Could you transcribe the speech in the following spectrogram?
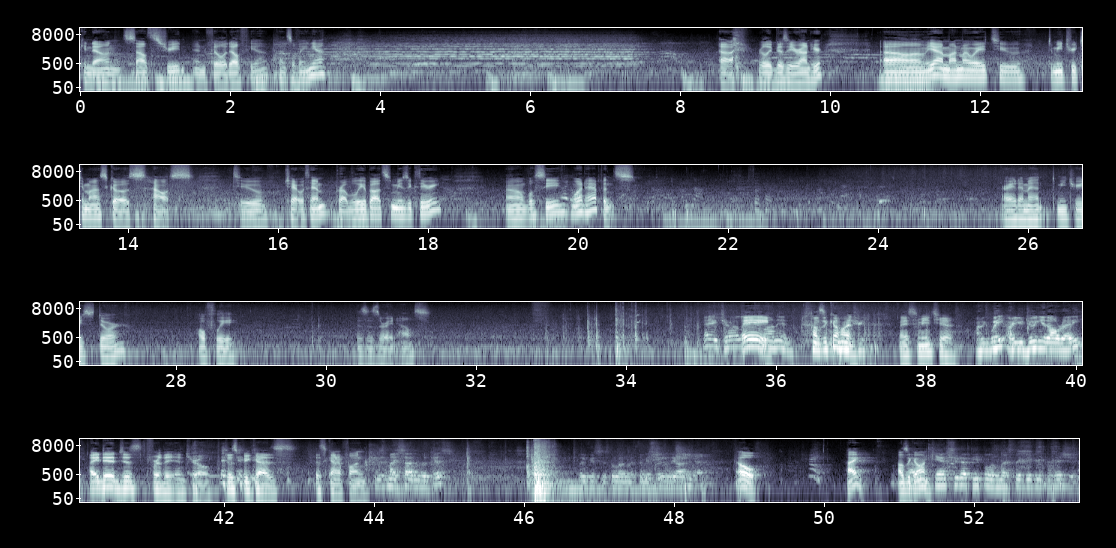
walking down South Street in Philadelphia, Pennsylvania. Uh, really busy around here. Um, yeah, I'm on my way to Dmitri Tymoczko's house to chat with him, probably about some music theory. Uh, we'll see what happens. All right, I'm at Dmitri's door. Hopefully, this is the right house. Hey, Charlie. Hey. Come on in. How's it going? Nice to meet you. Are you, wait, are you doing it already? I did just for the intro, just because it's kind of fun. This is my son, Lucas. Lucas is the one with the machine gun. Oh, hi. Hi. How's it No, going? You can't shoot at people unless they give you permission.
